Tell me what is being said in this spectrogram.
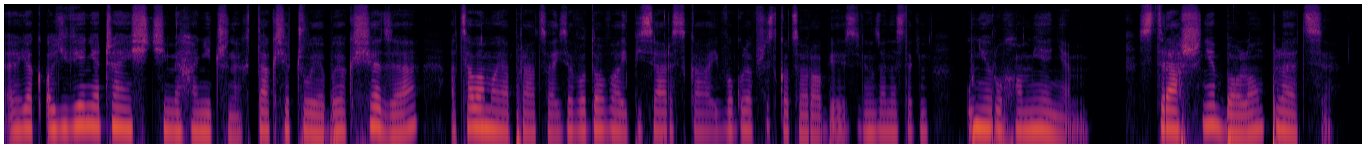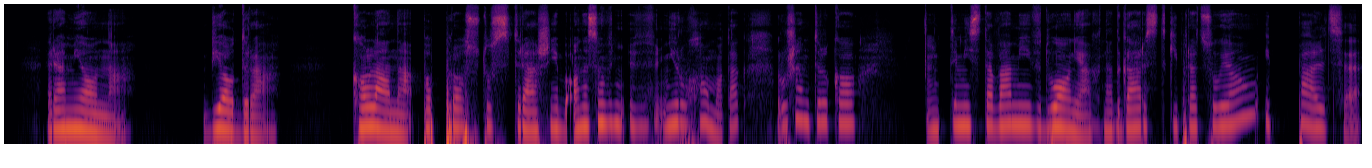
y, y, jak oliwienie części mechanicznych. Tak się czuję, bo jak siedzę, a cała moja praca i zawodowa, i pisarska, i w ogóle wszystko, co robię, jest związane z takim unieruchomieniem. Strasznie bolą plecy, ramiona, biodra, kolana, po prostu strasznie, bo one są w, w, nieruchomo, tak? Ruszam tylko tymi stawami w dłoniach, nadgarstki pracują i palce.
